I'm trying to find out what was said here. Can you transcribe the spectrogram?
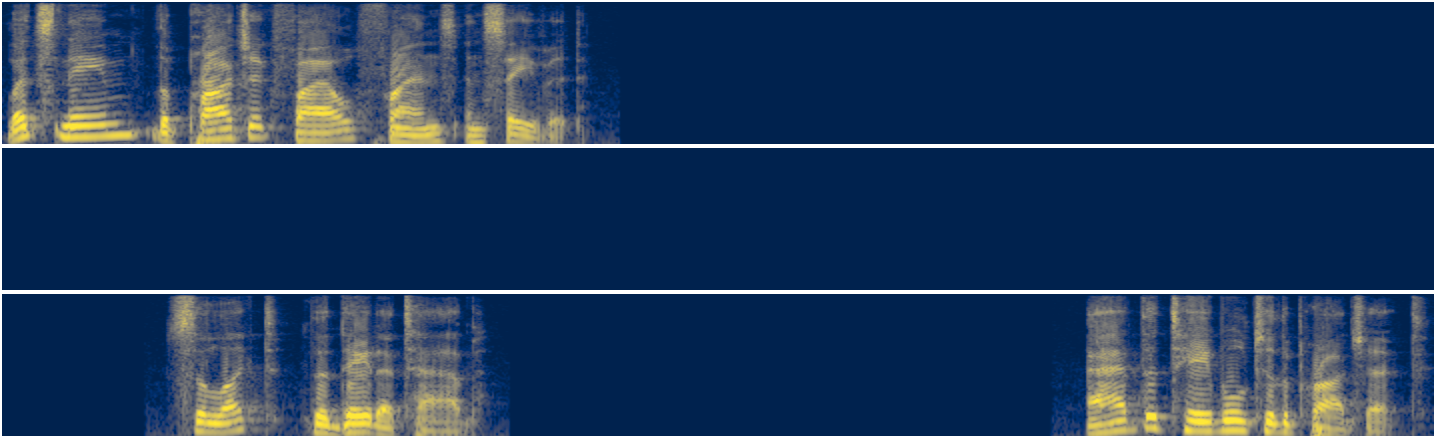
Let's name the project file Friends and save it. Select the Data tab. Add the table to the project.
